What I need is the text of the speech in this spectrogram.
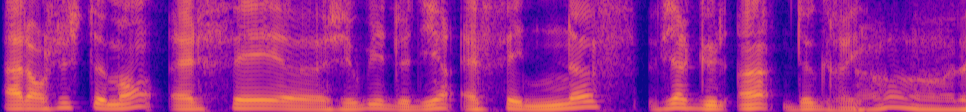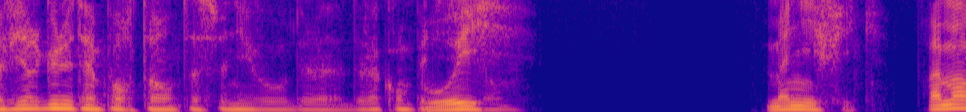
Alors justement, elle fait, euh, j'ai oublié de le dire, elle fait 9,1 degrés. Ah, la virgule est importante à ce niveau de la, de la compétition. oui. Magnifique. Vraiment,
